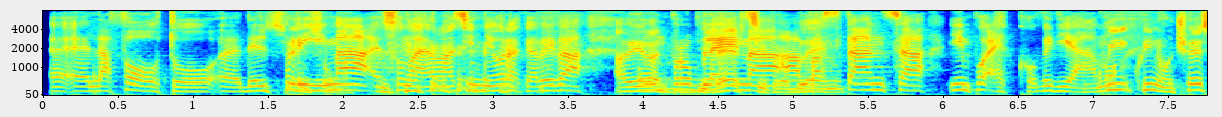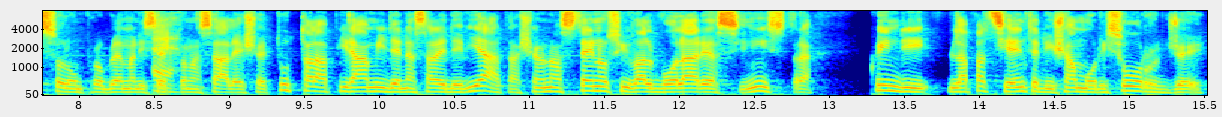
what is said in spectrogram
eh, la foto eh, del sì, prima, insomma. era una signora che aveva, aveva un problema abbastanza... ecco, vediamo. Qui, qui non c'è solo un problema di setto eh. nasale, c'è tutta la piramide nasale deviata, c'è una stenosi valvolare a sinistra, quindi la paziente diciamo risorge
